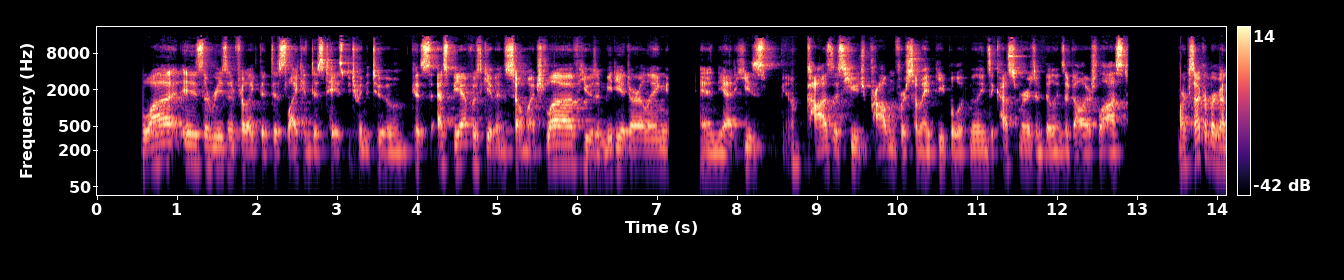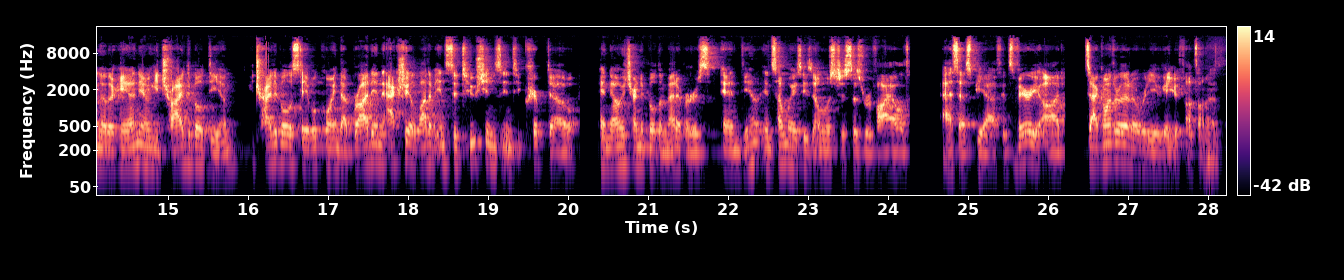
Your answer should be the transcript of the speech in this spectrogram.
What is the reason for like the dislike and distaste between the two of them? Because SBF was given so much love. He was a media darling and yet he's you know, caused this huge problem for so many people with millions of customers and billions of dollars lost. Mark Zuckerberg, on the other hand, you know, he tried to build Diem. He tried to build a stable coin that brought in actually a lot of institutions into crypto. And now he's trying to build a metaverse. And you know, in some ways, he's almost just as reviled as SBF. It's very odd. Zach, I want to throw that over to you. Get your thoughts on it.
